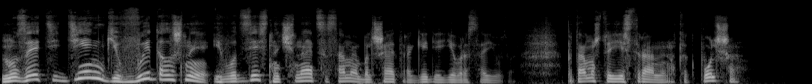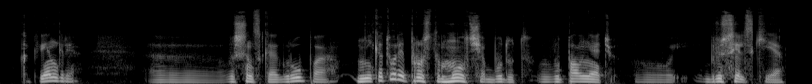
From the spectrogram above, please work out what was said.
но за эти деньги вы должны. И вот здесь начинается самая большая трагедия Евросоюза. Потому что есть страны, как Польша, как Венгрия, Вышинская группа, не которые просто молча будут выполнять э, брюссельские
